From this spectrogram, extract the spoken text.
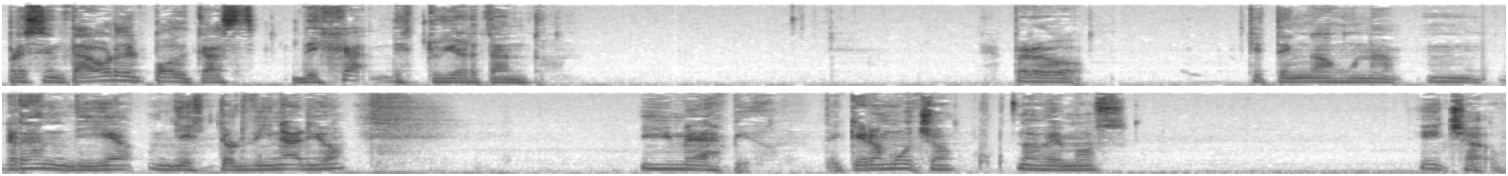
presentador del podcast Deja de estudiar tanto. Espero que tengas un gran día, un día extraordinario. Y me despido. Te quiero mucho. Nos vemos. Y chao.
